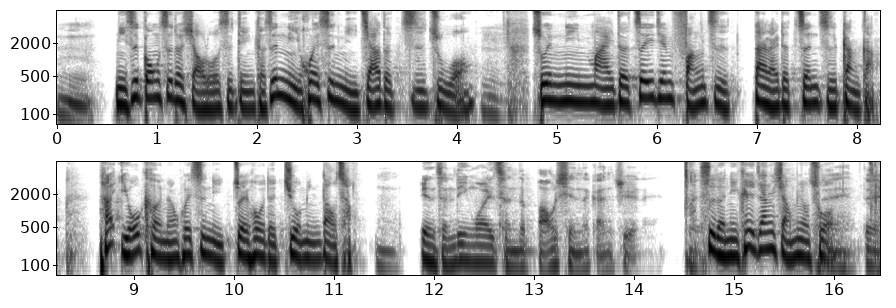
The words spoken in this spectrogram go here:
嗯你是公司的小螺丝钉，可是你会是你家的支柱哦。嗯所以你买的这一间房子带来的增值杠杆，它有可能会是你最后的救命稻草。嗯，变成另外一层的保险的感觉呢。是的，你可以这样想，没有错。对对，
